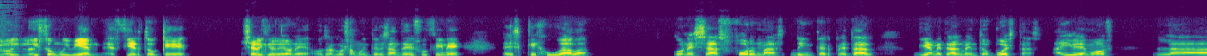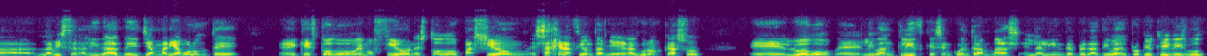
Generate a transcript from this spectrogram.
Lo, hizo muy bien. Es cierto que Sergio Leone, otra cosa muy interesante de su cine es que jugaba con esas formas de interpretar diametralmente opuestas. Ahí vemos la, la visceralidad de Jean-Marie Volonté, eh, que es todo emoción, es todo pasión, exageración también en algunos casos. Eh, luego, eh, Lee Van Cleef, que se encuentra más en la línea interpretativa del propio Clint Eastwood,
